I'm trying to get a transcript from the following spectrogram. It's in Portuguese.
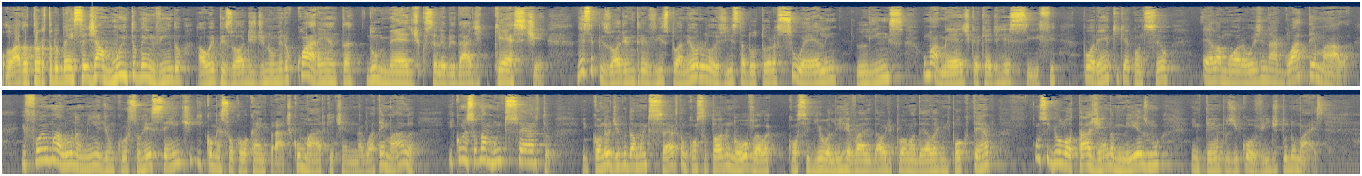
Olá, doutor, tudo bem? Seja muito bem-vindo ao episódio de número 40 do Médico Celebridade Cast. Nesse episódio eu entrevisto a neurologista a doutora Suelen Lins, uma médica que é de Recife. Porém, o que, aconteceu? Ela mora hoje na Guatemala. E foi uma aluna minha de um curso recente que começou a colocar em prática o marketing na Guatemala e começou a dar muito certo. E quando eu digo dar muito certo, um consultório novo, ela conseguiu ali revalidar o diploma dela em pouco tempo conseguiu lotar a agenda mesmo em tempos de Covid e tudo mais.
